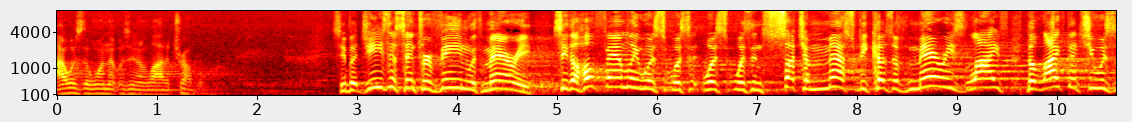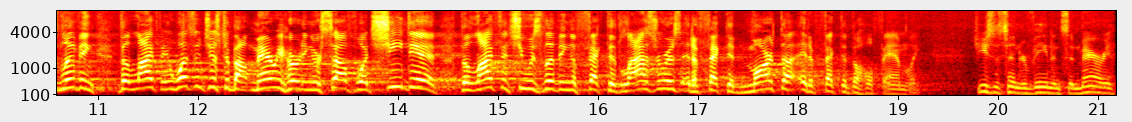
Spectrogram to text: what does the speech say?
I was the one that was in a lot of trouble. See, but Jesus intervened with Mary. See, the whole family was, was, was, was in such a mess because of Mary's life, the life that she was living. The life, it wasn't just about Mary hurting herself. What she did, the life that she was living affected Lazarus, it affected Martha, it affected the whole family. Jesus intervened and said, Mary,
